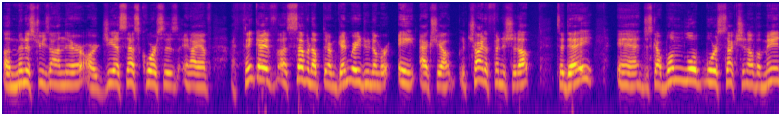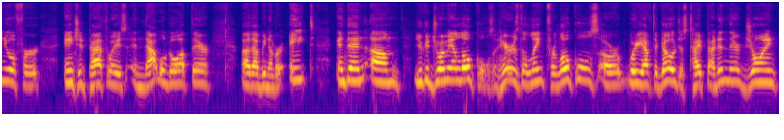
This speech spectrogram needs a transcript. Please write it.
uh, Ministries on there, our GSS courses, and I have, I think I have uh, seven up there. I'm getting ready to do number eight. Actually, I'll try to finish it up today, and just got one little more section of a manual for Ancient Pathways, and that will go up there. Uh, that'll be number eight. And then um, you could join me on Locals. And here's the link for Locals or where you have to go. Just type that in there, join.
